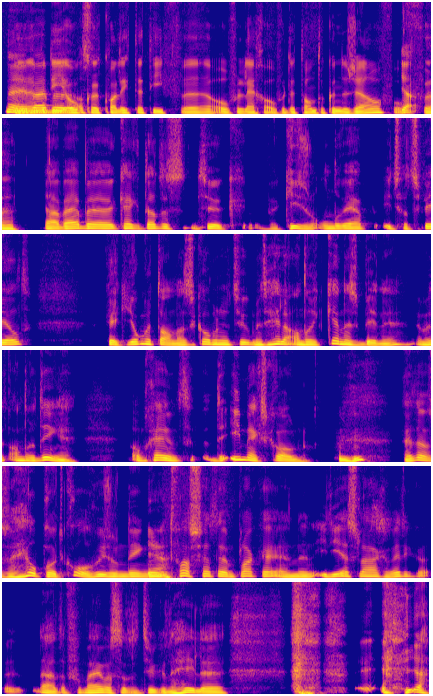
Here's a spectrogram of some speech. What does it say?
Nee, hebben die ook als... kwalitatief overleg over de tandheelkunde zelf? Of, ja. ja, we hebben, kijk, dat is natuurlijk, we kiezen een onderwerp, iets wat speelt. Kijk, jonge tandartsen komen natuurlijk met hele andere kennis binnen en met andere dingen. Op een gegeven moment de IMAX-kroon. Mm dat was een heel protocol, hoe je zo'n ding ja. moet vastzetten en plakken en een IDS-lager, weet ik. Nou, dat, voor mij was dat natuurlijk een hele. ja,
